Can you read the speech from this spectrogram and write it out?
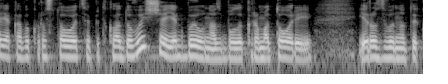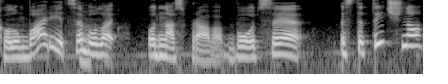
яка використовується під кладовище, якби у нас були крематорії і розвинуті колумбарії, це була одна справа, бо це естетично,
